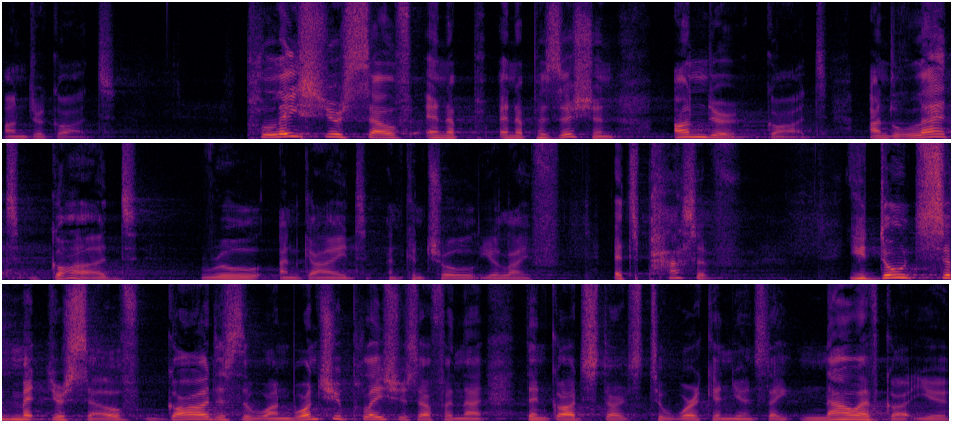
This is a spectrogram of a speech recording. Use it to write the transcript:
under God. Place yourself in a, in a position under God, and let God rule and guide and control your life. It's passive. You don't submit yourself. God is the one. Once you place yourself in that, then God starts to work in you and say, Now I've got you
